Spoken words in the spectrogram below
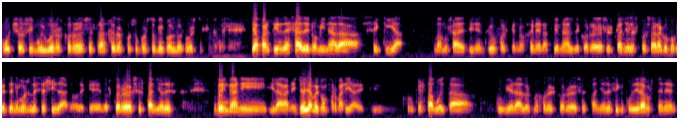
muchos y muy buenos corredores extranjeros, por supuesto que con los nuestros. Y a partir de esa denominada sequía, vamos a decir en triunfos, que no generacional, de corredores españoles, pues ahora como que tenemos necesidad, ¿no? De que los corredores españoles vengan y, la ganen. Yo ya me conformaría ¿eh? con que esta vuelta tuviera los mejores corredores españoles y que pudiéramos tener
